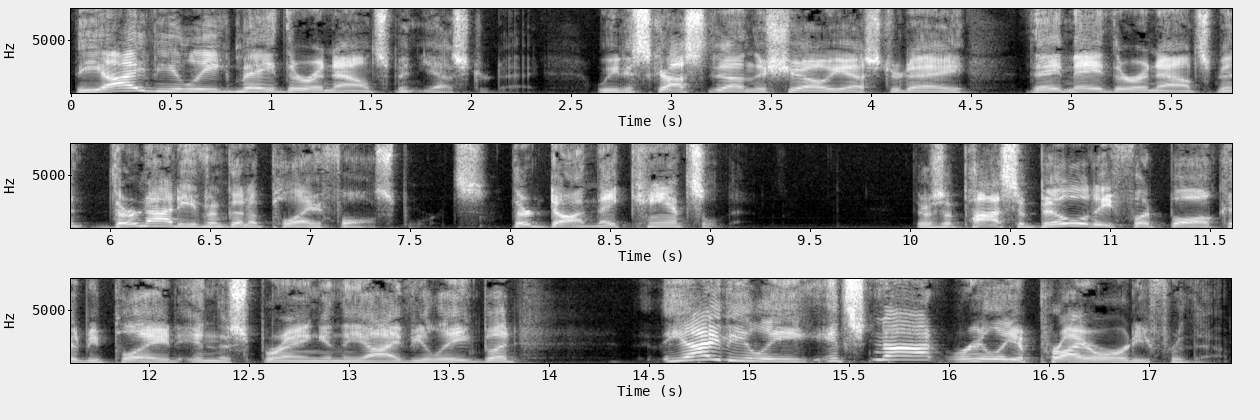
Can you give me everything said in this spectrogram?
the Ivy League made their announcement yesterday. We discussed it on the show yesterday. They made their announcement. They're not even going to play fall sports. They're done. They canceled it. There's a possibility football could be played in the spring in the Ivy League, but the Ivy League, it's not really a priority for them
